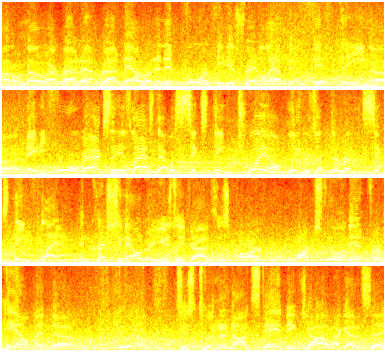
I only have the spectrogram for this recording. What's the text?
Well, I don't know. Right out, right now, running in fourth, he just ran a lap at 15.84. well, actually, his last lap was 16.12. Leaders up there running 16 flat. And Christian Elder usually drives this car. Mark's filling in for him and uh, doing a, just doing an outstanding job, I got to say.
